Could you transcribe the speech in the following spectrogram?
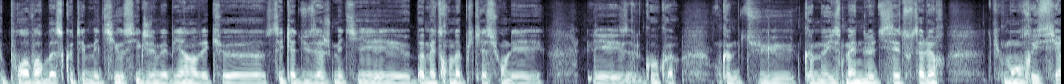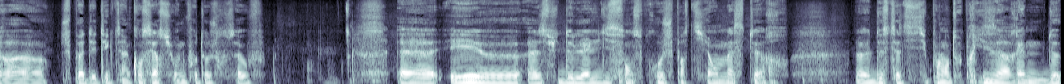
euh, pour avoir bah, ce côté métier aussi que j'aimais bien avec euh, ces cas d'usage métier et bah, mettre en application les, les algos. Quoi. Comme, tu, comme Ismaël le disait tout à l'heure, typiquement réussir à je sais pas, détecter un cancer sur une photo, je trouve ça ouf. Euh, et à la suite de la licence pro, je suis parti en master de statistique pour l'entreprise à Rennes 2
